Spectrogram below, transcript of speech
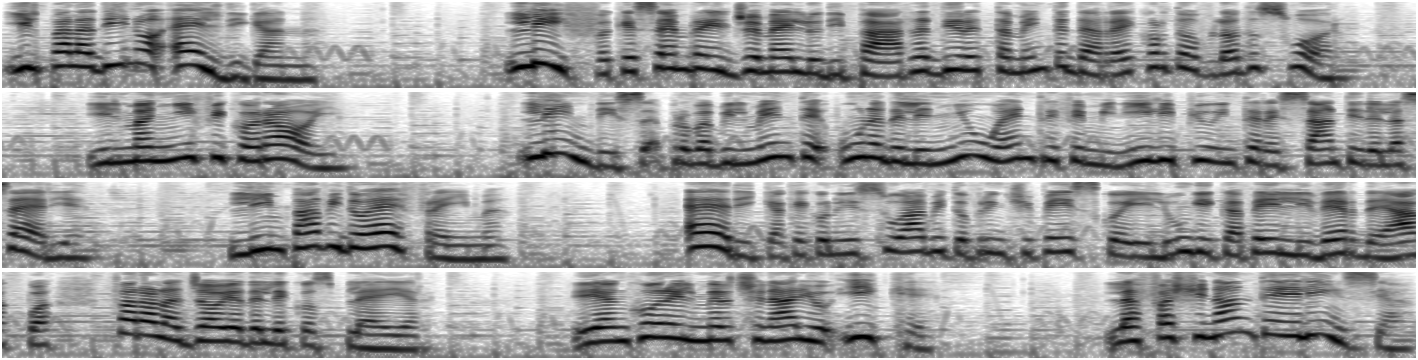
Il paladino Eldigan. Leaf, che sembra il gemello di Parn direttamente da Record of Blood Sword. Il magnifico Roy. Lindis, probabilmente una delle new entry femminili più interessanti della serie l'impavido Ephraim. Erika, che con il suo abito principesco e i lunghi capelli verde acqua farà la gioia delle cosplayer. E ancora il mercenario Ike, l'affascinante Elinsia,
